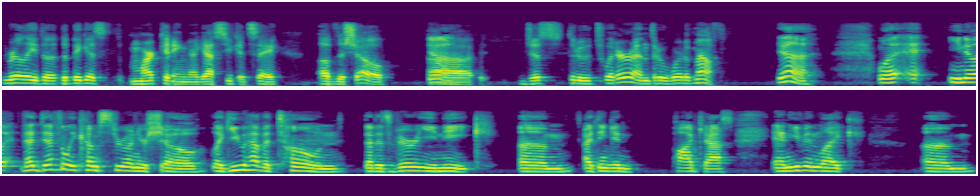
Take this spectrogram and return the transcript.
really the the biggest marketing I guess you could say of the show. Yeah. Uh, just through Twitter and through word of mouth. Yeah. Well, you know, that definitely comes through on your show. Like you have a tone that is very unique. Um, I think in podcasts, and even like, um,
